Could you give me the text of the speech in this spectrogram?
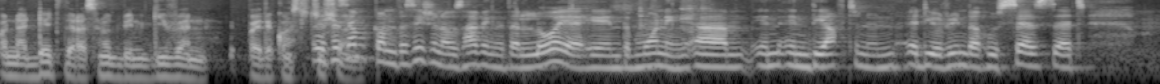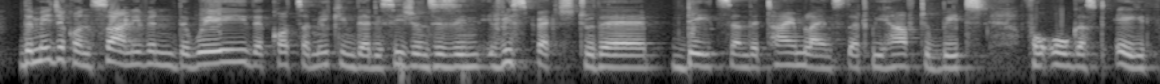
on a date that has not been given by the Constitution. It's the same conversation I was having with a lawyer here in the morning, um, in, in the afternoon, Eddie Orinda, who says that the major concern, even the way the courts are making their decisions, is in respect to the dates and the timelines that we have to beat for August 8th.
